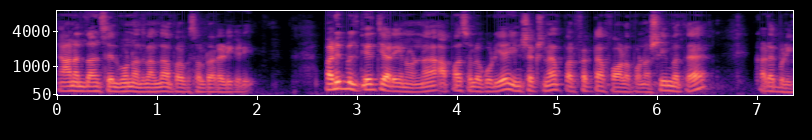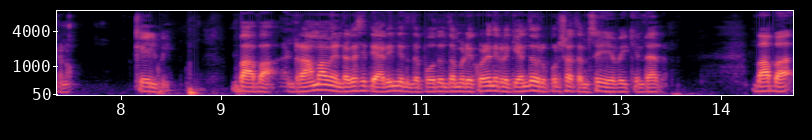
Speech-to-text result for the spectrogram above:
ஞானம்தான் செல்வம். அதனால தான் அப்போ சொல்கிறார் அடிக்கடி. படிப்பில் தேர்ச்சி அடையணும்னா அப்பா சொல்லக்கூடிய இன்ஸ்ட்ரக்ஷனை பர்ஃபெக்டாக ஃபாலோ பண்ணணும். ஸ்ரீமத்தை கடைபிடிக்கணும். கேள்வி. பாபா டிராமாவின் ரகசியத்தை அறிந்திருந்த போதும் தம்முடைய குழந்தைகளுக்கு எந்த ஒரு புருஷார்த்தம் செய்ய வைக்கின்றார்? பாபா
